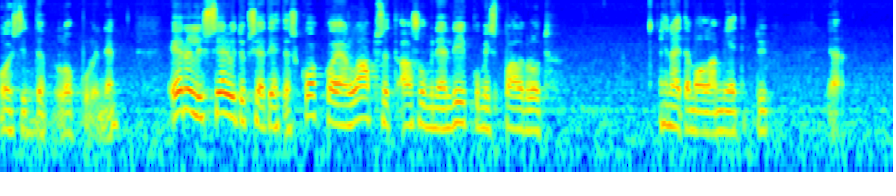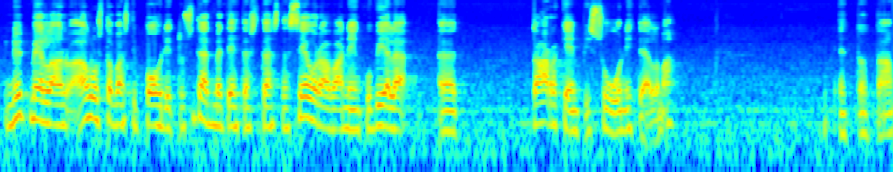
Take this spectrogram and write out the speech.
olisi sitten loppullinen. Erillisselvityksiä tehtäisiin koko ajan, lapset, asuminen, liikkumispalvelut ja näitä me ollaan mietitty. Ja nyt meillä on alustavasti pohdittu sitä, että me tehtäisiin tästä seuraava niin kuin vielä tarkempi suunnitelma. Et tota,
